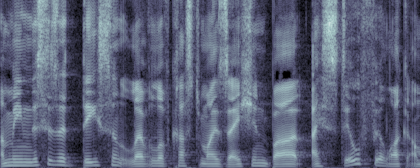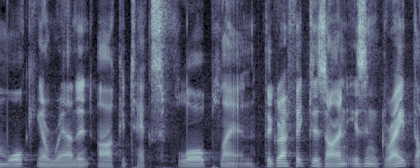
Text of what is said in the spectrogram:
I mean, this is a decent level of customization, but I still feel like I'm walking around an architect's floor plan. The graphic design isn't great, the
